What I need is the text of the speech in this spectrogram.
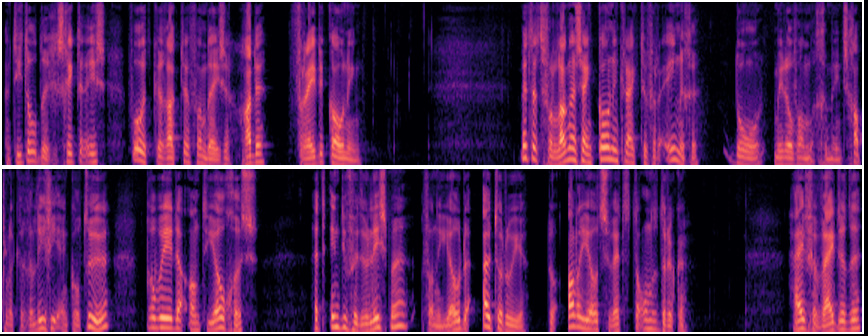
Een titel die geschikter is voor het karakter van deze harde, vrede koning. Met het verlangen zijn koninkrijk te verenigen door middel van gemeenschappelijke religie en cultuur probeerde Antiochus het individualisme van de Joden uit te roeien door alle Joodse wetten te onderdrukken. Hij verwijderde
